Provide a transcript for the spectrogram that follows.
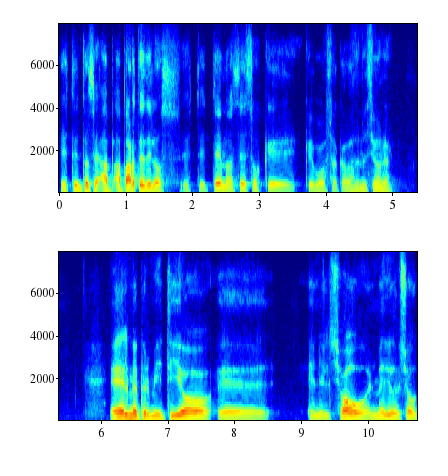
Este, entonces, aparte de los este, temas esos que, que vos acabas de mencionar, él me permitió eh, en el show, en medio del show,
